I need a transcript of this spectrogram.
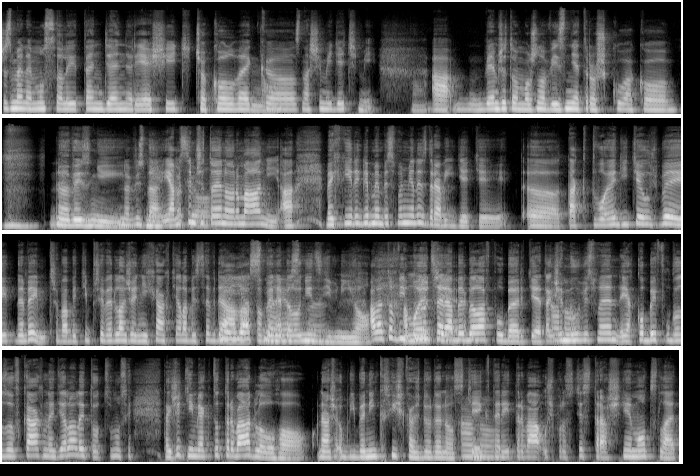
že jsme nemuseli ten den řešit čokoľvek no. Eh, s našimi dětmi. No. A vím, že to možno vyzně trošku jako... Nevyzní. Nevyzní ne, já myslím, jo. že to je normální. A ve chvíli, kdy my bychom měli zdraví děti, uh, tak tvoje dítě už by, nevím, třeba by ti přivedla ženicha a chtěla by se vdávat, no, jasné, to by nebylo jasné. nic divného. Ale to vypnutě, a moje dcera by byla v pubertě, takže ano. my bychom jakoby v uvozovkách nedělali to, co musí. Takže tím, jak to trvá dlouho, náš oblíbený kříž každodennosti, ano. který trvá už prostě strašně moc let,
